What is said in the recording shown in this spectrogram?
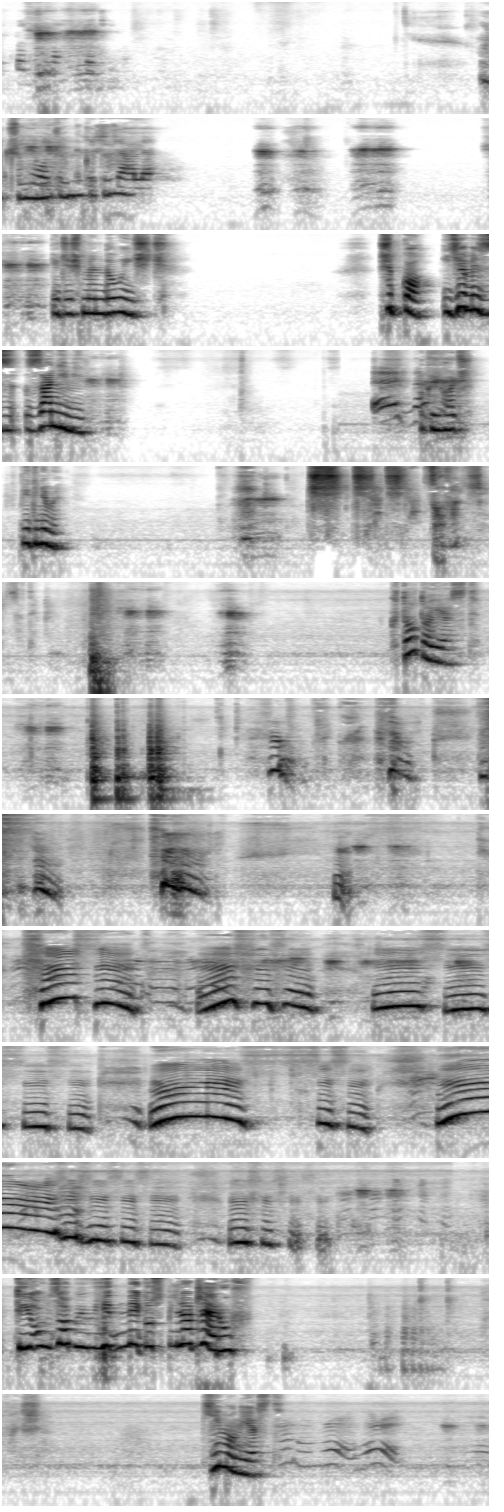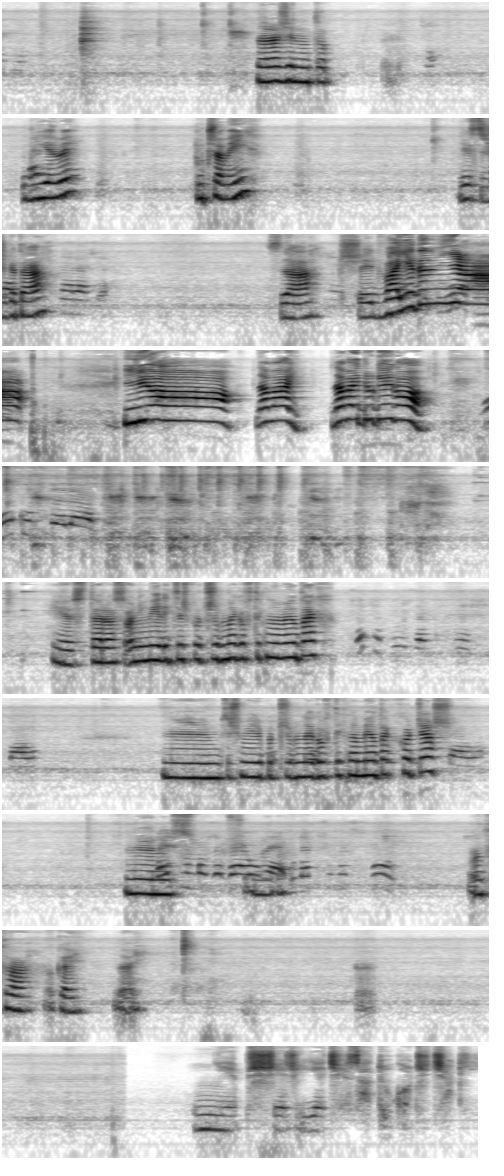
O czym oni tam gadają? Gdzieś będą iść. Szybko, idziemy z, za nimi. Okej, chodź, biegniemy. Cii, cisza, schowaj się za. Kto to jest? Ty, zabił jednego z pillagerów. Kim on jest? Na razie no to bijemy. Tłuczemy ich. Jesteś gotowa? Na razie. Za 3, 2, 1, ja! Ja! Dawaj! Dawaj drugiego! Jest, teraz oni mieli coś potrzebnego w tych namiotach? Co? Nie wiem, coś mieli potrzebnego w tych namiotach chociaż? Nie, nic. No tak, okej, daj. Nie przeżyjecie za długo, dzieciaki.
